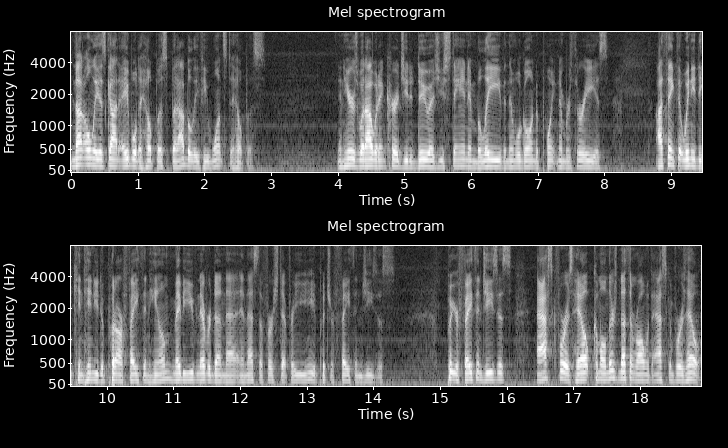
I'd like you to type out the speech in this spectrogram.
Not only is God able to help us, but I believe He wants to help us. And here's what I would encourage you to do as you stand and believe, and then we'll go into point number three is I think that we need to continue to put our faith in Him. Maybe you've never done that, and that's the first step for you. You need to put your faith in Jesus. Put your faith in Jesus. Ask for His help. Come on, there's nothing wrong with asking for His help.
